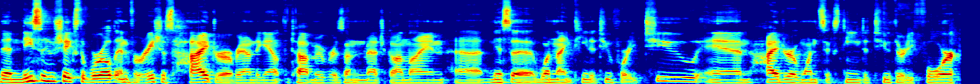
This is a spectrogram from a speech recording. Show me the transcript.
Then Nissa, who shakes the world, and Voracious Hydra rounding out the top movers on Magic Online. Uh, Nissa 119 to 242, and Hydra 116 to 234.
